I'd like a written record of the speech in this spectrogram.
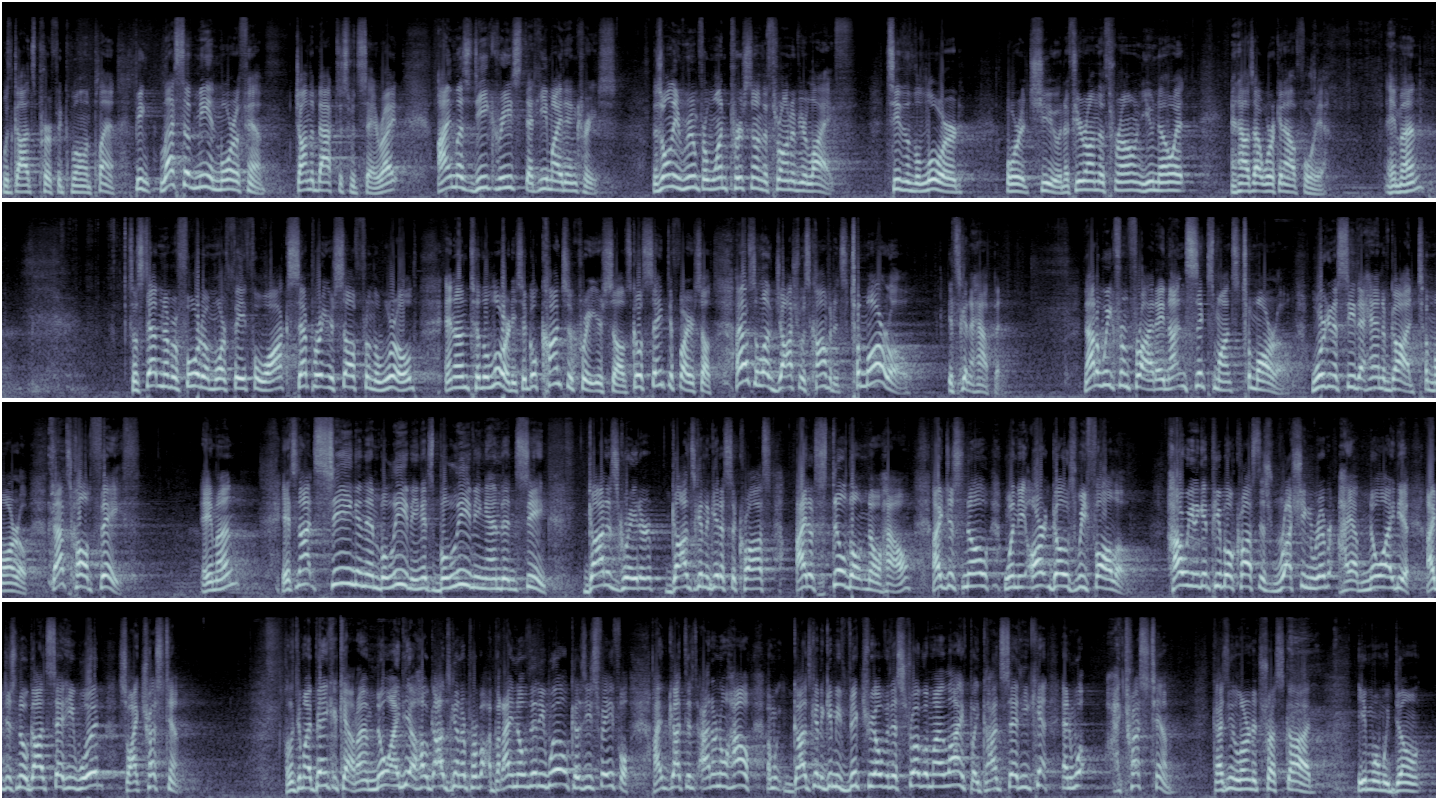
with God's perfect will and plan. Being less of me and more of Him. John the Baptist would say, right? I must decrease that He might increase. There's only room for one person on the throne of your life. It's either the Lord or it's you. And if you're on the throne, you know it and how's that working out for you? Amen? So, step number four to a more faithful walk separate yourself from the world and unto the Lord. He said, Go consecrate yourselves, go sanctify yourselves. I also love Joshua's confidence. Tomorrow, it's going to happen. Not a week from Friday, not in six months, tomorrow. We're going to see the hand of God tomorrow. That's called faith. Amen? It's not seeing and then believing, it's believing and then seeing. God is greater. God's going to get us across. I still don't know how. I just know when the ark goes, we follow. How are we going to get people across this rushing river? I have no idea. I just know God said He would, so I trust Him. I look at my bank account. I have no idea how God's going to provide, but I know that He will because He's faithful. I've got this, I don't know how I'm, God's going to give me victory over this struggle in my life, but God said He can. And what? I trust Him. Guys need to learn to trust God even when we don't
